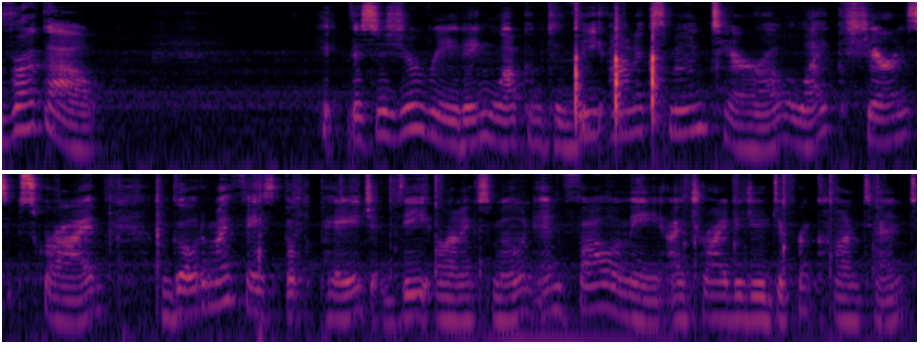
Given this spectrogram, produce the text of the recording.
Virgo, this is your reading. Welcome to The Onyx Moon Tarot. Like, share, and subscribe. Go to my Facebook page, The Onyx Moon, and follow me. I try to do different content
